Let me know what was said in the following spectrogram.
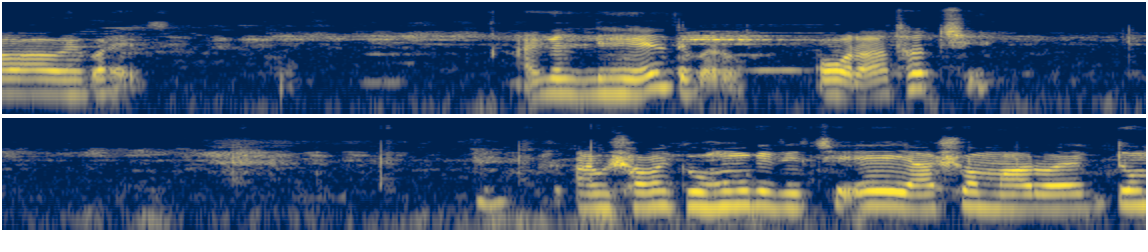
আবার। আগে হেলতে পারো ও রাত হচ্ছে। আমি সবাইকে হুমকে দিচ্ছি, এই, আসো, মারো একদম।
